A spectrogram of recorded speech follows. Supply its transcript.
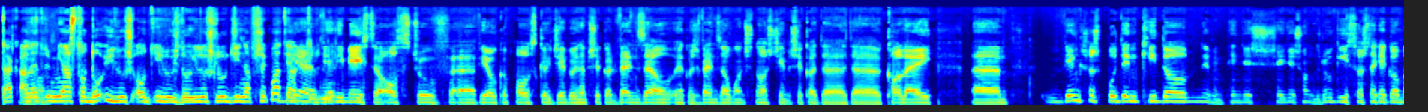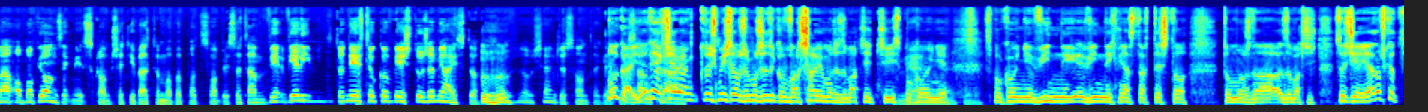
tak, ale miasto do iluś, od iluś do iluś ludzi na przykład? Jak Nie, to, wiele miejsca, Ostrów, e, Wielkopolska, gdzie był na przykład węzeł, jakoś węzeł łączności, na przykład e, de kolej. Em, większość budynki do, nie wiem, 50, 62, coś takiego ma obowiązek mieć skrom przeciwatomowy pod sobie. So tam wie, wiele, to nie jest tylko, wiesz, duże miasto. No, no, wszędzie są takie. No okej, cały no ja chciałem, ktoś myślał, że może tylko w Warszawie może zobaczyć, czyli spokojnie, nie, to nie. spokojnie w innych, w innych miastach też to, to można zobaczyć. Słuchajcie, ja na przykład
